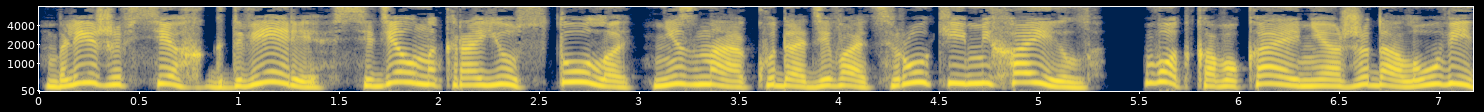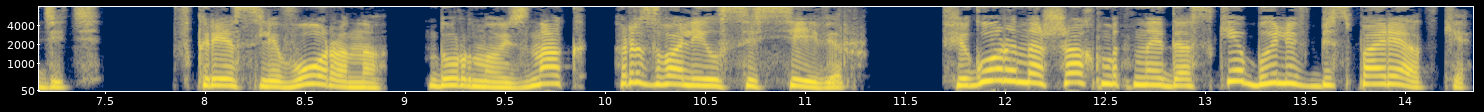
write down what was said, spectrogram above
Ближе всех к двери сидел на краю стула, не зная, куда девать руки, Михаил, вот кого Кая не ожидала увидеть. В кресле ворона, дурной знак, развалился север. Фигуры на шахматной доске были в беспорядке,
